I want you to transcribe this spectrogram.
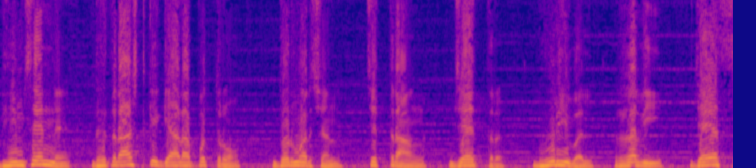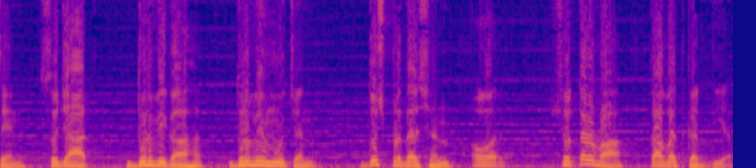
भीमसेन ने धृतराष्ट्र के ग्यारह पुत्रों, दुर्मर्शन, चित्रांग, जैत्र भूरीबल रवि जयसेन सुजात, दुर्विगाह, दुर्विमोचन, दुष्प्रदर्शन और श्रुतरवा का वध कर दिया।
